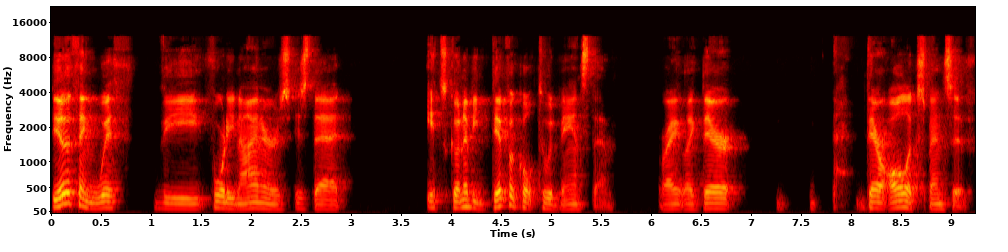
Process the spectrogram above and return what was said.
The other thing with the 49ers is that it's going to be difficult to advance them, right? Like they're they're all expensive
